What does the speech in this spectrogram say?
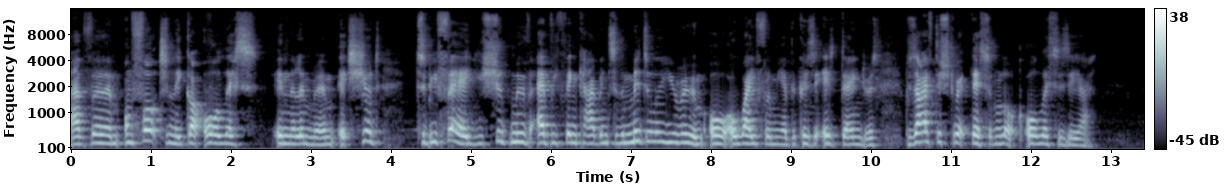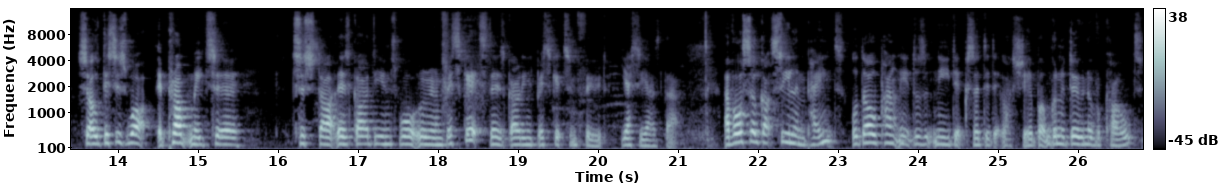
I've um, unfortunately got all this in the living room. It should, to be fair, you should move everything either into the middle of your room or away from you because it is dangerous. Because I have to strip this and look, all this is here. So this is what it prompted me to to start. There's Guardian's water and biscuits. There's Guardian's biscuits and food. Yes, he has that. I've also got ceiling paint, although apparently it doesn't need it because I did it last year, but I'm going to do another coat.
